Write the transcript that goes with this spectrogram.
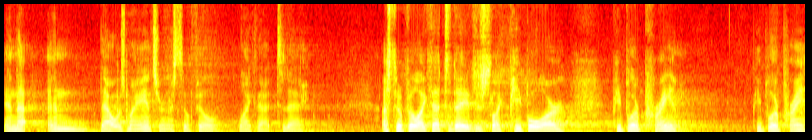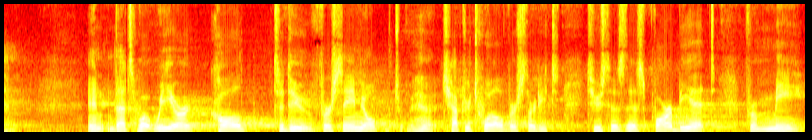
And that, and that was my answer, and I still feel like that today. I still feel like that today, just like people are, people are praying. People are praying. And that's what we are called to do. 1 Samuel uh, chapter 12, verse 32 says this Far be it from me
